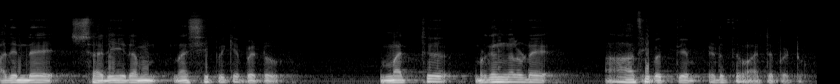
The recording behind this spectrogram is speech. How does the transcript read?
അതിന്റെ ശരീരം നശിപ്പിക്കപ്പെട്ടു. മറ്റ് മൃഗങ്ങളുടെ ആധിപത്യം എടുത്തു മാറ്റപ്പെട്ടു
